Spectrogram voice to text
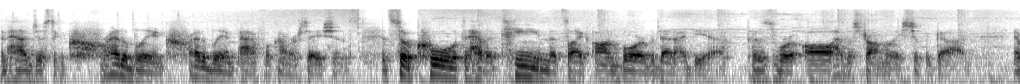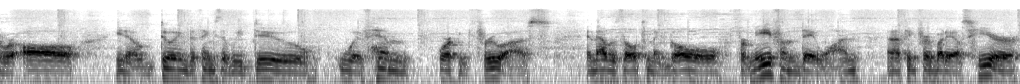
and have just incredibly, incredibly impactful conversations. It's so cool to have a team that's like on board with that idea because we're all have a strong relationship with God and we're all, you know, doing the things that we do with Him working through us. And that was the ultimate goal for me from day one, and I think for everybody else here,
